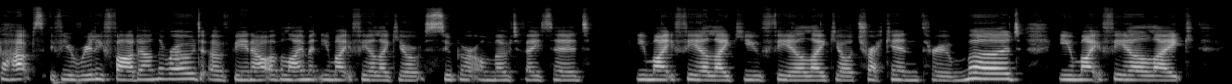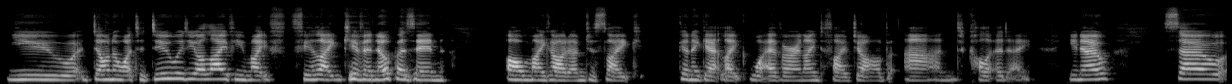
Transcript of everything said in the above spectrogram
perhaps if you're really far down the road of being out of alignment, you might feel like you're super unmotivated. You might feel like you feel like you're trekking through mud. You might feel like you don't know what to do with your life. You might feel like giving up, as in, oh my God, I'm just like going to get like whatever, a nine to five job and call it a day, you know? So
